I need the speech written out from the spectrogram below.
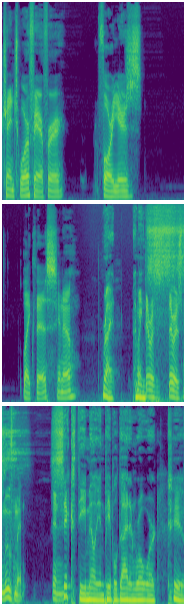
trench warfare for 4 years like this, you know? right I Like mean there was there was movement. in- 60 million people died in World War II,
